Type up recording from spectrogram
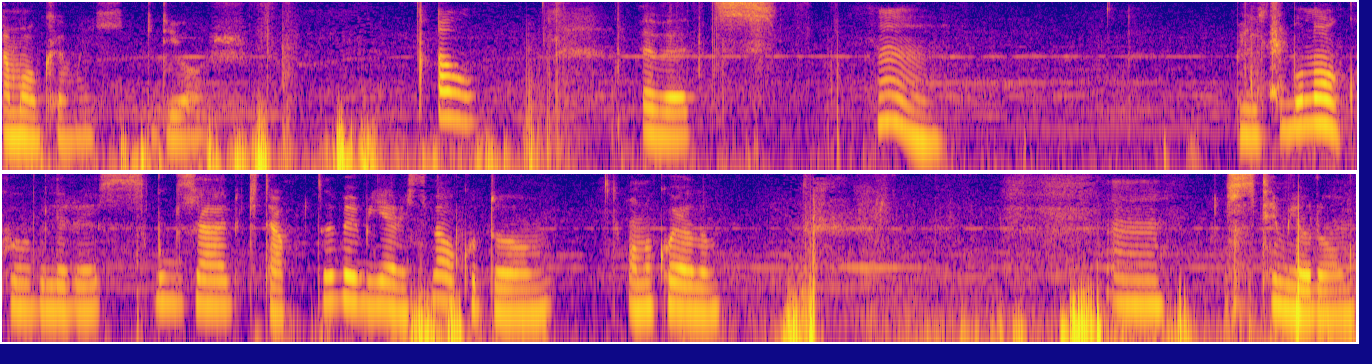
Ama okuyamayız. Gidiyor. Oh. Evet. Hmm. Belki bunu okuyabiliriz. Bu güzel bir kitaptı ve bir yarısını okudum. Onu koyalım. Hmm, istemiyorum.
